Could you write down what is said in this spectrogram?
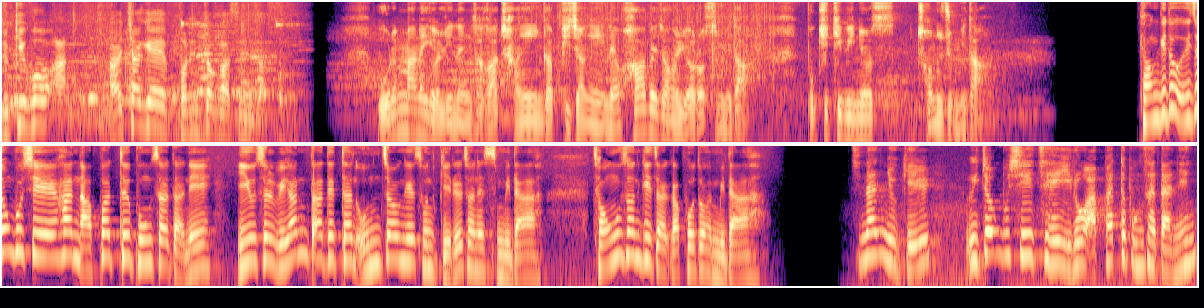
느끼고 아, 알차게 보냈던 것 같습니다. 오랜만에 열린 행사가 장애인과 비장애인의 화합의 장을 열었습니다. 복지TV 뉴스 전우주입니다. 경기도 의정부시의 한 아파트 봉사단이 이웃을 위한 따뜻한 온정의 손길을 전했습니다. 정우선 기자가 보도합니다. 지난 6일 의정부시 제1호 아파트 봉사단인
